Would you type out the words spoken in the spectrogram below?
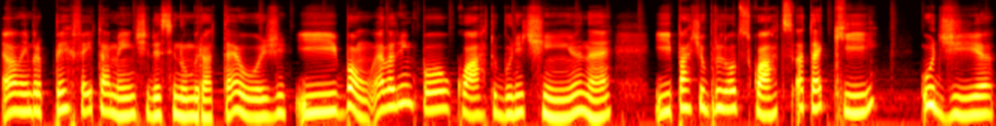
Ela lembra perfeitamente desse número até hoje. E, bom, ela limpou o quarto bonitinho, né? E partiu para os outros quartos até que o dia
